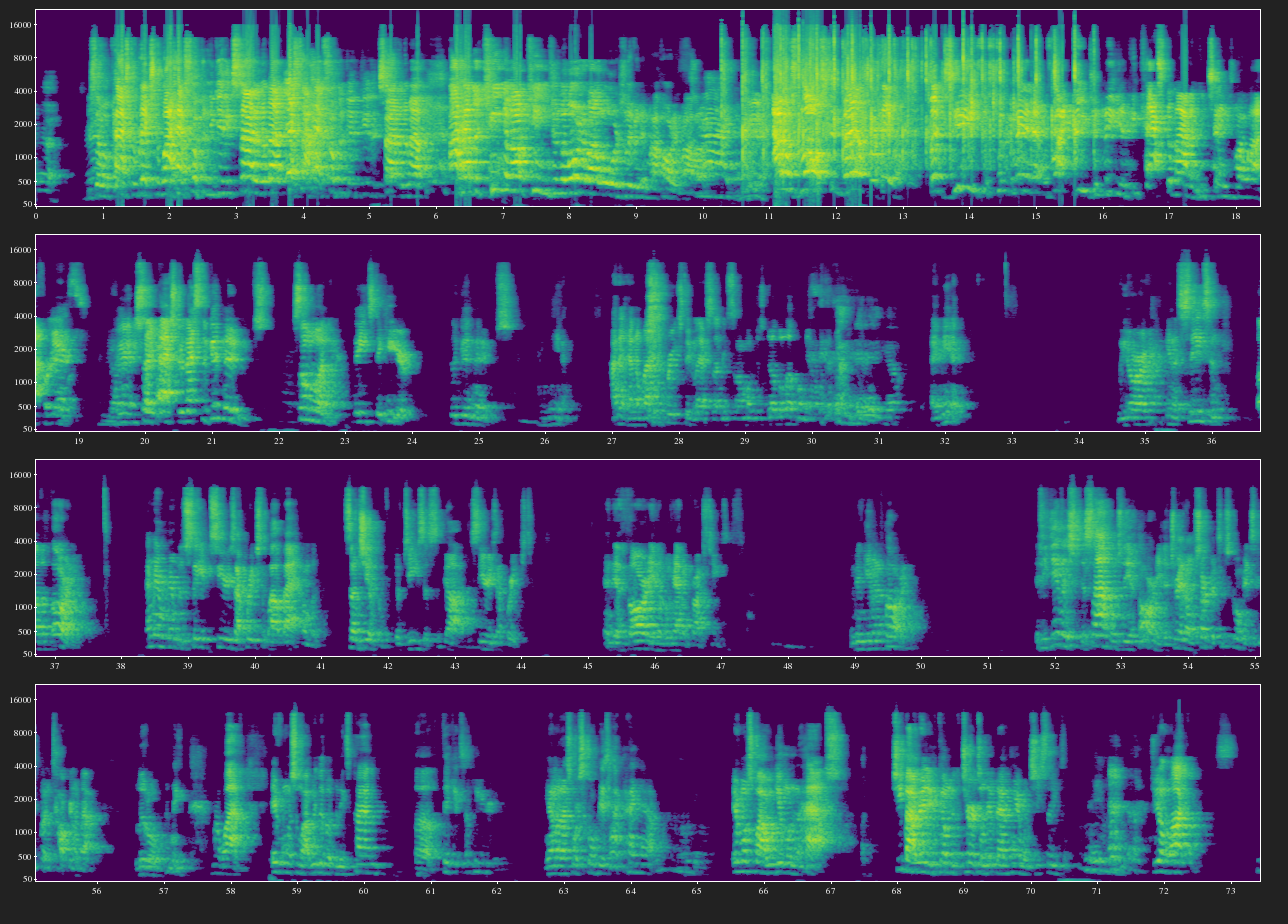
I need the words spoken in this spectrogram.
You say, well, Pastor Rex, do I have something to get excited about? Yes, I have something to get excited about. I have the King of our kings and the Lord of our lords living in my heart and my. Right. I was lost and bound for hell. But Jesus took a man that was like Legion, me, and he cast him out and he changed my life forever. Yes. You say, Pastor, that's the good news. Someone needs to hear the good news. Amen. I didn't have nobody to preach to last Sunday, so I'm going to just double up on that. Amen. We are in a season of authority. I remember, remember the series I preached a while back on the sonship of, of Jesus, of God, the series I preached, and the authority that we have in Christ Jesus. We've been given authority. If he gave his disciples the authority to tread on serpents and scorpions, he wasn't talking about little, I mean, my wife, every once in a while, we live up in these pine uh, thickets up here. You know, that's where scorpions like to hang out. Every once in a while, we get one in the house. She about ready to come to the church and live down here when she sees them. She don't like them.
